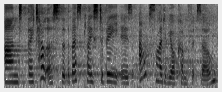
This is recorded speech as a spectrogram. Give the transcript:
And they tell us that the best place to be is outside of your comfort zone,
